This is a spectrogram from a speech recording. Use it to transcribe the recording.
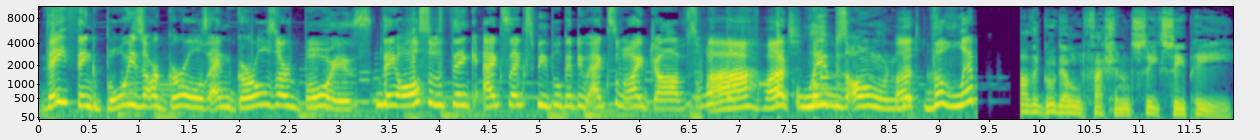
They think boys are girls and girls are boys. They also think XX people can do XY jobs. What Ah, the what? fuck? Libs own. What? The lib Are the good old fashioned CCP.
